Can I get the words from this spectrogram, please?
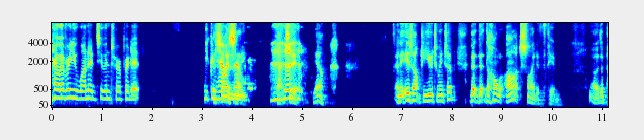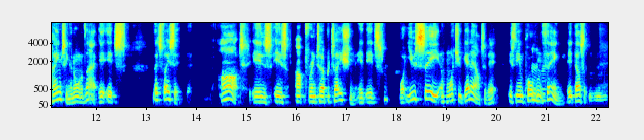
however you wanted to interpret it, you can Precisely. have it that way. That's it. Yeah. And it is up to you to interpret the, the, the whole art side of him uh, the painting and all of that. It, it's let's face it, art is is up for interpretation. It, it's what you see and what you get out of it is the important mm-hmm. thing. It doesn't.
